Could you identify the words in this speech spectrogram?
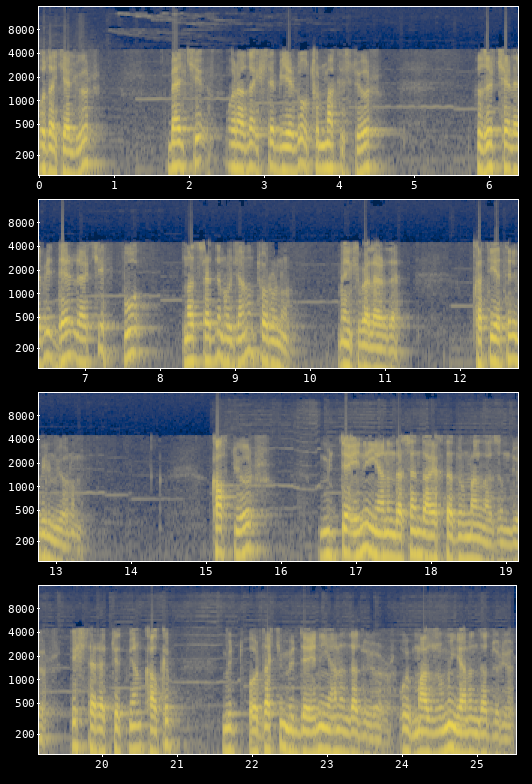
O da geliyor, Belki orada işte bir yerde oturmak istiyor. Hızır Çelebi derler ki bu Nasreddin Hoca'nın torunu menkıbelerde. Katiyetini bilmiyorum. Kalk diyor, müddeinin yanında sen de ayakta durman lazım diyor. Hiç tereddüt etmeyen kalkıp oradaki müddeinin yanında duruyor. O mazlumun yanında duruyor.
